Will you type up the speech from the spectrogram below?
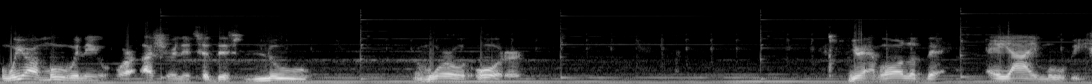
we are moving in or ushering into this new world order, you have all of the AI movies.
